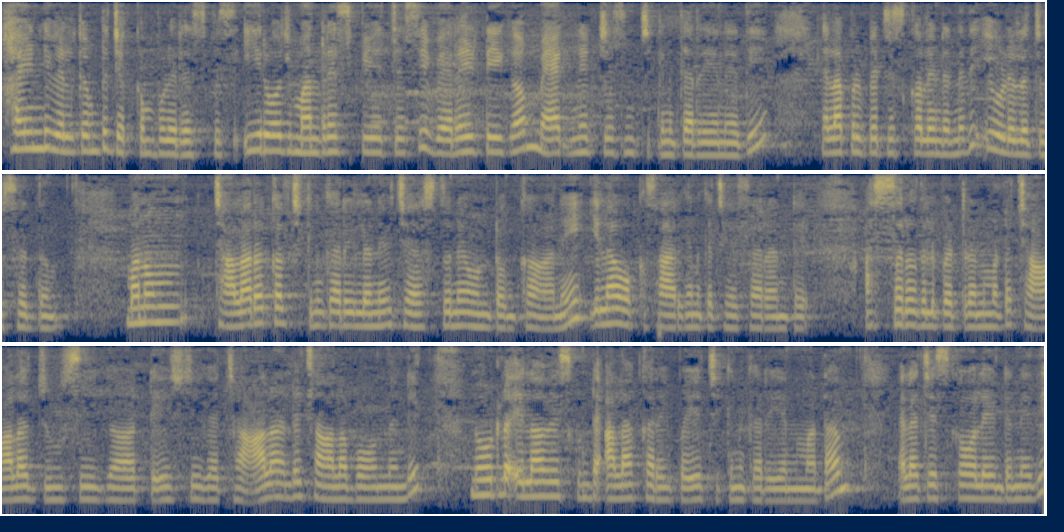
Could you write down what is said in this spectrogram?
హాయ్ అండి వెల్కమ్ టు జక్కంపూడి రెసిపీస్ ఈ రోజు మన రెసిపీ వచ్చేసి వెరైటీగా మ్యాగ్నేట్ చేసిన చికెన్ కర్రీ అనేది ఎలా ప్రిపేర్ చేసుకోవాలండి అనేది ఈ వీడియోలో చూసేద్దాం. మనం చాలా రకాల చికెన్ కర్రీలు అనేవి చేస్తూనే ఉంటాం కానీ ఇలా ఒకసారి కనుక చేశారంటే అస్సలు వదిలిపెట్టరనమాట. చాలా జ్యూసీగా టేస్టీగా చాలా అంటే చాలా బాగుందండి. నోట్లో ఎలా వేసుకుంటే అలా కరిగిపోయే చికెన్ కర్రీ అనమాట ఎలా చేసుకోవాలి ఏంటనేది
